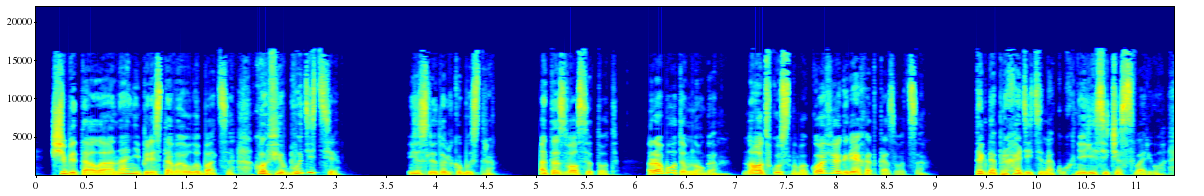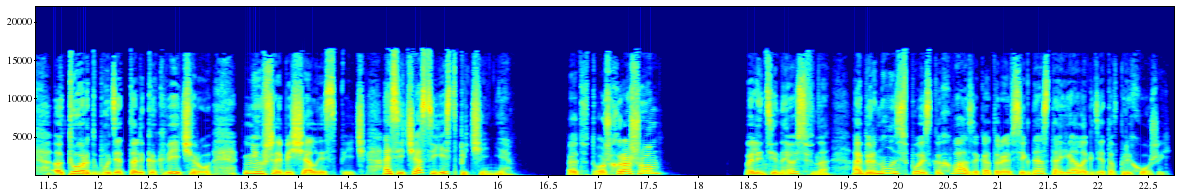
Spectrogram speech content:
— щебетала она, не переставая улыбаться. «Кофе будете?» «Если только быстро», — отозвался тот. Работы много, но от вкусного кофе грех отказываться. Тогда проходите на кухню, я сейчас сварю. Торт будет только к вечеру, Нюша обещала испечь, а сейчас есть печенье. Это тоже хорошо. Валентина Иосифовна обернулась в поисках вазы, которая всегда стояла где-то в прихожей.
